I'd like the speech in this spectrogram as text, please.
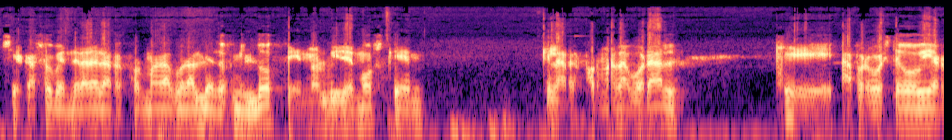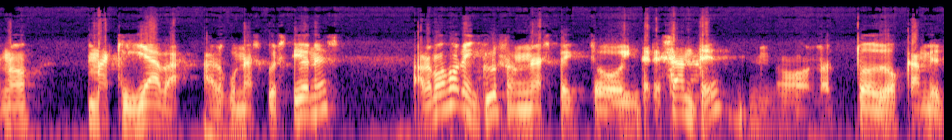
Si acaso vendrá de la reforma laboral de 2012. No olvidemos que que la reforma laboral que aprobó este gobierno maquillaba algunas cuestiones, a lo mejor incluso en un aspecto interesante, no, no todo cambio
